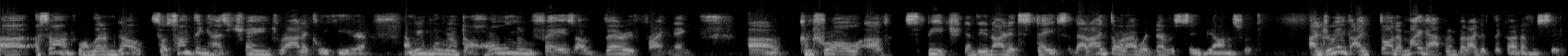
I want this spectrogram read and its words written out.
uh, Assange won't let him go. So something has changed radically here, and we've moved into a whole new phase of very frightening uh, control of speech in the United States that I thought I would never see. Be honest with you. I dreamed, I thought it might happen, but I didn't think I'd ever see it.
